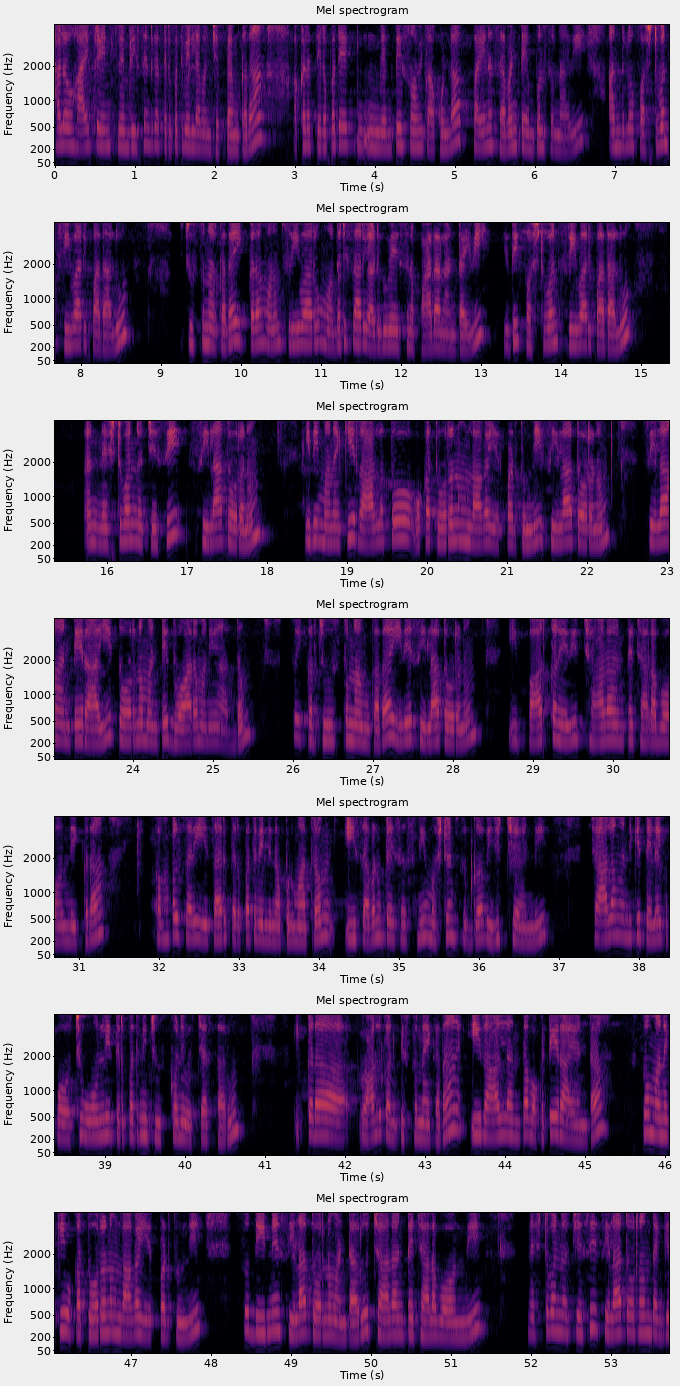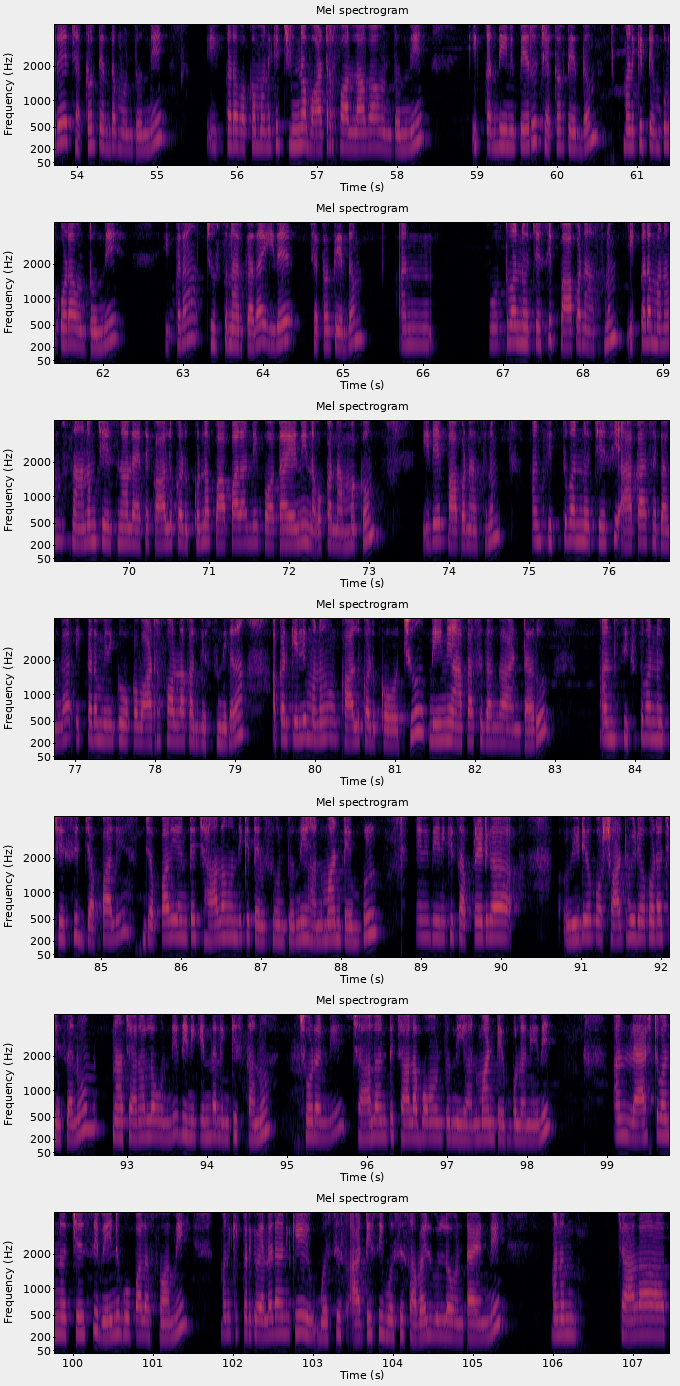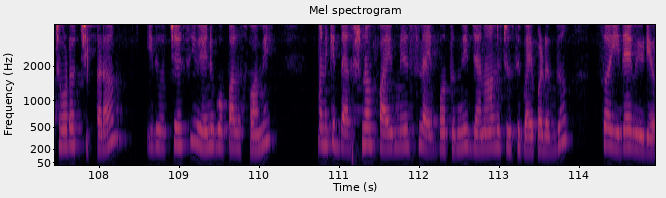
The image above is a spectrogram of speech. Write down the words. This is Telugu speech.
Hello hi friends. మేము రీసెంట్గా తిరుపతి వెళ్ళామని చెప్పాం కదా. అక్కడ తిరుపతి వెంకటేశ్వర స్వామి కాకుండా పైన సెవెన్ టెంపుల్స్ ఉన్నాయి. అందులో ఫస్ట్ వన్ శ్రీవారి పాదాలు. చూస్తున్నారు కదా ఇక్కడ మనం శ్రీవారు మొదటిసారి అడుగు వేసిన పాదాలు అంట ఇవి. ఇది ఫస్ట్ వన్ శ్రీవారి పాదాలు. అండ్ నెక్స్ట్ వన్ వచ్చేసి శిలా తోరణం. ఇది మనకి రాళ్ళతో ఒక తోరణం లాగా ఏర్పడుతుంది. శిలా తోరణం. శిల అంటే రాయి తోరణం అంటే ద్వారం అనే అర్థం. సో ఇక్కడ చూస్తున్నాం కదా ఇదే శిలా తోరణం. ఈ పార్క్ అనేది చాలా అంటే చాలా బాగుంది ఇక్కడ. కంపల్సరీ ఈసారి తిరుపతి వెళ్ళినప్పుడు మాత్రం ఈ సెవెన్ ప్లేసెస్ని మస్ట్ అండ్ షుడ్గా విజిట్ చేయండి. చాలామందికి తెలియకపోవచ్చు ఓన్లీ తిరుపతిని చూసుకొని వచ్చేస్తారు. ఇక్కడ రాళ్ళు కనిపిస్తున్నాయి కదా ఈ రాళ్ళంతా ఒకటే రాయంట. సో మనకి ఒక తోరణం లాగా ఏర్పడుతుంది. సో దీన్నే శిలా తోరణం అంటారు. చాలా అంటే చాలా బాగుంది. నెక్స్ట్ వన్ వచ్చేసి శిలా తోరణం దగ్గరే చక్రతీర్థం ఉంటుంది. ఇక్కడ ఒక మనకి చిన్న వాటర్ ఫాల్ లాగా ఉంటుంది. ఇక్కడ దీని పేరు చక్రతీర్థం. మనకి టెంపుల్ కూడా ఉంటుంది. ఇక్కడ చూస్తున్నారు కదా ఇదే చక్రతీర్థం. అండ్ ఫోర్త్ వన్ వచ్చేసి పాపనాశనం. ఇక్కడ మనం స్నానం చేసినా లేకపోతే కాళ్ళు కడుక్కున్న పాపాలన్నీ పోతాయని ఒక నమ్మకం. ఇదే పాపనాశనం. అండ్ ఫిఫ్త్ వన్ వచ్చేసి ఆకాశగంగ. ఇక్కడ మీకు ఒక వాటర్ ఫాల్ కనిపిస్తుంది కదా అక్కడికి వెళ్ళి మనం కాళ్ళు కడుక్కోవచ్చు. దీన్ని ఆకాశగంగ అంటారు. అండ్ సిక్స్త్ వన్ వచ్చేసి జపాలి. జపాలి అంటే చాలామందికి తెలిసి ఉంటుంది. హనుమాన్ టెంపుల్. నేను దీనికి సపరేట్గా వీడియో షార్ట్ వీడియో కూడా చేశాను. నా ఛానల్లో ఉంది. దీని కింద లింక్ ఇస్తాను. చూడండి. చాలా అంటే చాలా బాగుంటుంది ఈ హనుమాన్ టెంపుల్ అనేది. అండ్ లాస్ట్ వన్ వచ్చేసి వేణుగోపాల స్వామి. మనకి ఇక్కడికి వెళ్ళడానికి బస్సెస్ ఆర్టీసీ బస్సెస్ అవైలబుల్లో ఉంటాయండి. మనం చాలా చూడొచ్చు ఇక్కడ. ఇది వచ్చేసి వేణుగోపాల స్వామి. మనకి దర్శనం ఫైవ్ మినిట్స్లో అయిపోతుంది. జనాలను చూసి భయపడొద్దు. సో ఇదే వీడియో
